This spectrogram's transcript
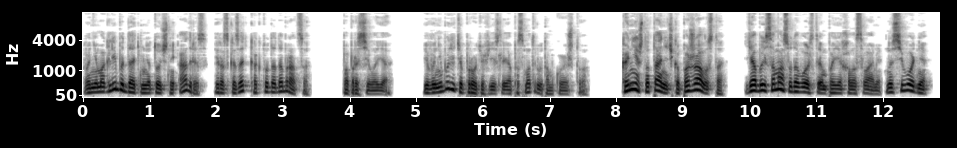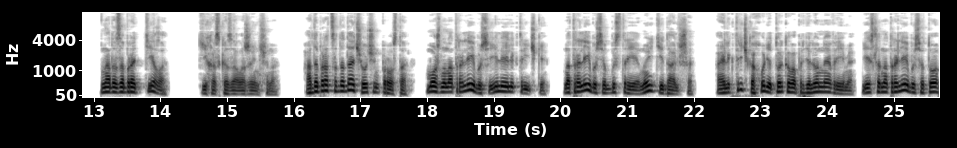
Вы не могли бы дать мне точный адрес и рассказать, как туда добраться? попросила я. И вы не будете против, если я посмотрю там кое-что? Конечно, Танечка, пожалуйста. Я бы и сама с удовольствием поехала с вами, но сегодня надо забрать тело, тихо сказала женщина. А добраться до дачи очень просто. Можно на троллейбусе или электричке. На троллейбусе быстрее, но идти дальше. А электричка ходит только в определенное время. Если на троллейбусе, то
